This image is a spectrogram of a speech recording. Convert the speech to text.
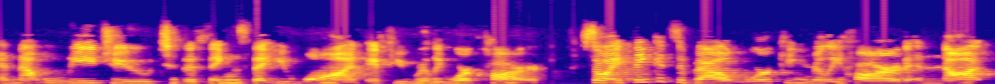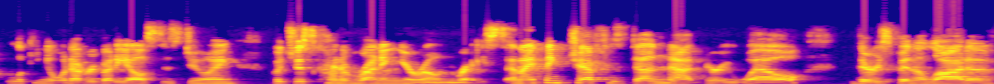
and that will lead you to the things that you want if you really work hard. So I think it's about working really hard and not looking at what everybody else is doing, but just kind of running your own race. And I think Jeff has done that very well. There's been a lot of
